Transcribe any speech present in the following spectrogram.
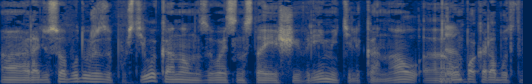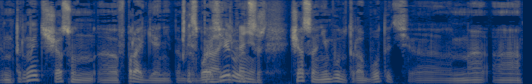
а, Радио Свобода уже запустила канал, называется «Настоящее время», телеканал. А, Да. Он пока работает в интернете, сейчас он э, в Праге, они там Из Праги, базируются. конечно. Сейчас они будут работать э, на, а,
